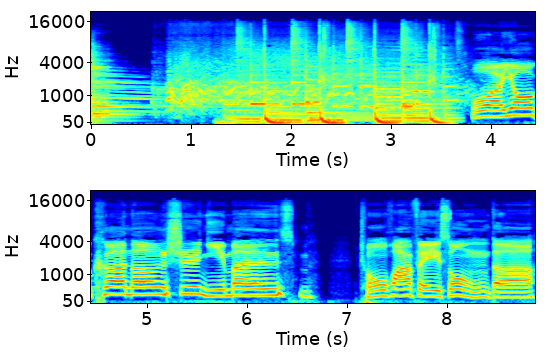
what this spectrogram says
我有可能是你们充话费送的。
